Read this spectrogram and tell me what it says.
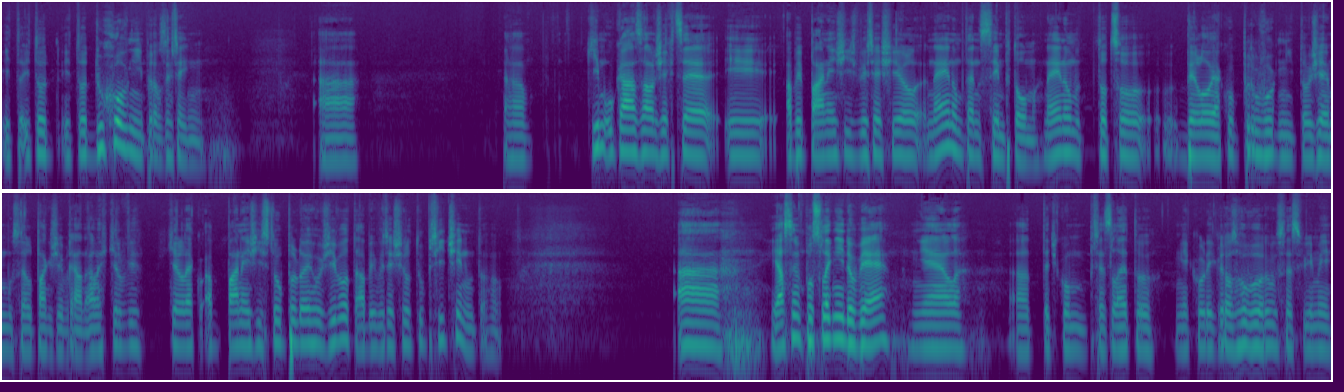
i, to, i, to, i to duchovní prozření. A, a tím ukázal, že chce i, aby Pán Ježíš vyřešil nejenom ten symptom, nejenom to, co bylo jako průvodní, to, že musel pak žebrat, ale chtěl, chtěl jako, aby Pán Ježíš vstoupil do jeho života, aby vyřešil tu příčinu toho. A já jsem v poslední době měl teď přes léto několik rozhovorů se svými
